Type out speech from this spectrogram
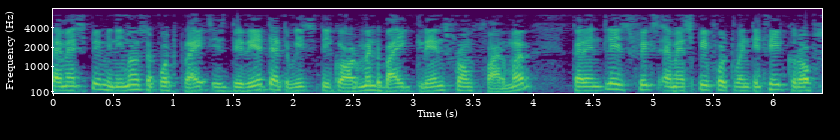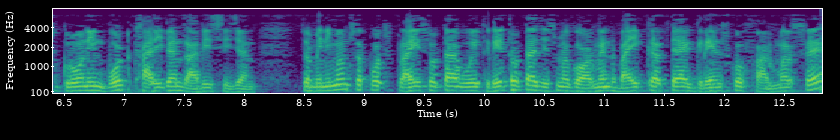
तो MSP minimum support price is the rate at which the government buy grains from farmer currently is fix MSP for 23 crops grown in both kharif and rabi season जो मिनिमम सपोर्ट प्राइस होता है, वो एक रेट होता है जिसमें गवर्नमेंट बाई करता है ग्रेन्स को फार्मर से।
